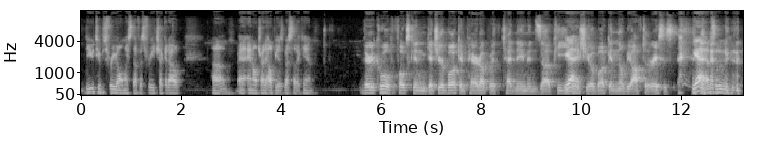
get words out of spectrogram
the YouTube's free. All my stuff is free. Check it out, um, and, and I'll try to help you as best that I can. Very cool. Folks can get your book and pair it up with Ted Naiman's uh, PE yeah. ratio book, and they'll be off to the races. Yeah, absolutely.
